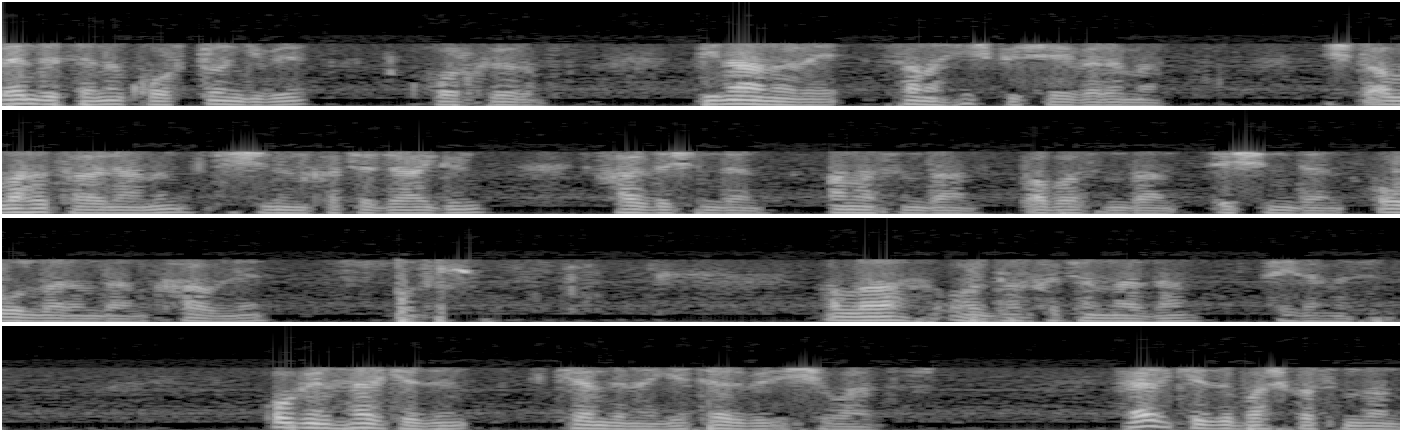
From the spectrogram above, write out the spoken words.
ben de senin korktuğun gibi korkuyorum. Binaenaleyh sana hiçbir şey veremem. İşte Allahu Teala'nın kişinin kaçacağı gün kardeşinden, anasından, babasından, eşinden, oğullarından kavli budur. Allah orada kaçanlardan eylemesin. O gün herkesin kendine yeter bir işi vardır. Herkesi başkasından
